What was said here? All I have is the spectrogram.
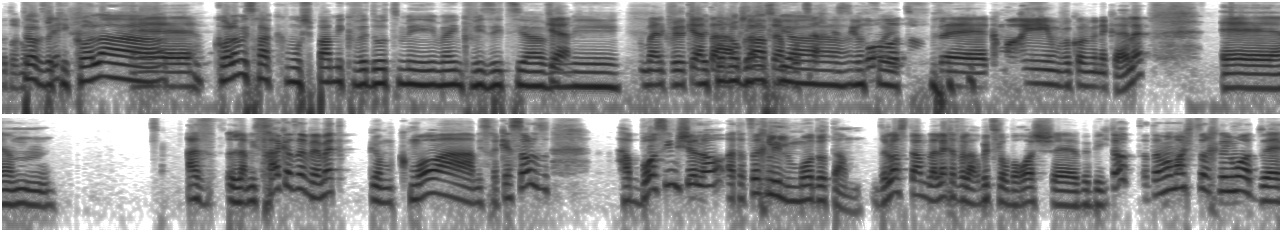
בתרגום טוב, זה. כי כל ה- אה, כל המשחק מושפע מכבדות מ- מהאינקוויזיציה כן. ומ... מהאינקוויז- כן, נזירות וכמרים וכל מיני כאלה. אמ, אז למשחק הזה באמת גם כמו המשחקי סולס הבוסים שלו אתה צריך ללמוד אותם זה לא סתם ללכת ולהרביץ לו בראש אה, בבעיטות אתה ממש צריך ללמוד. אה,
